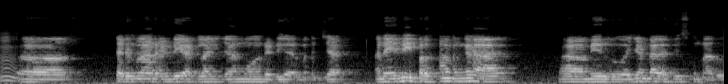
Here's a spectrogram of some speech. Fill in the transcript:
మ్మ్. రెడ్డి అట్లాగే జగన్మోహన్ రెడ్డి గారి మధ్య అనేది ప్రధానంగా మీరు ఎజెండాగా తీసుకున్నారు.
